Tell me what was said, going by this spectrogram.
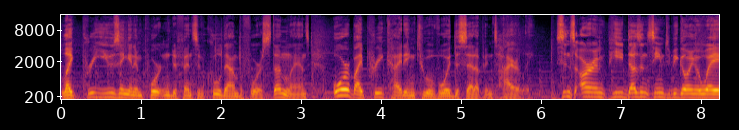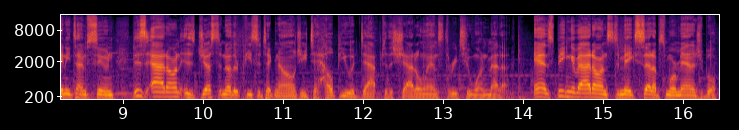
like pre-using an important defensive cooldown before a stun lands, or by pre-kiting to avoid the setup entirely. Since RMP doesn't seem to be going away anytime soon, this add-on is just another piece of technology to help you adapt to the Shadowlands 321 meta. And speaking of add-ons to make setups more manageable,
